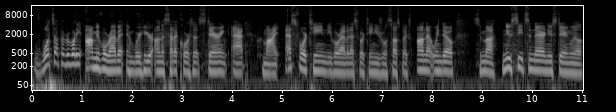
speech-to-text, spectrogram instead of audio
What's up, everybody? I'm Evil Rabbit, and we're here on Assetto Corsa staring at my S14, Evil Rabbit S14, usual suspects on that window. Some uh, new seats in there, new steering wheel, a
